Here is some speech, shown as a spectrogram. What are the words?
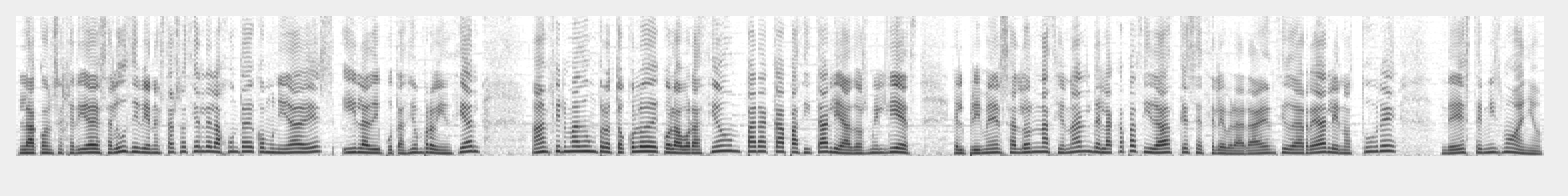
La Consejería de Salud y Bienestar Social de la Junta de Comunidades y la Diputación Provincial han firmado un protocolo de colaboración para Capacitalia 2010, el primer Salón Nacional de la Capacidad que se celebrará en Ciudad Real en octubre de este mismo año.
